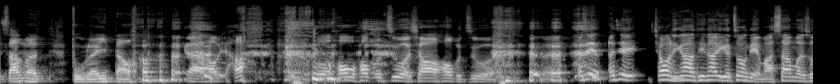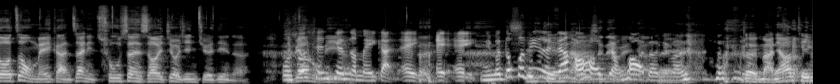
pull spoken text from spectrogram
，Summer 补了一刀，好好，我 hold hold 不住了，乔网 hold 不住了，对，而且而且乔网，你刚刚听到一个重点嘛？Summer 说这种美感在你出生的时候就已经决定了，我说先天的美感，哎哎哎，你们都不听人家好好讲话的，你们对嘛？你要听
